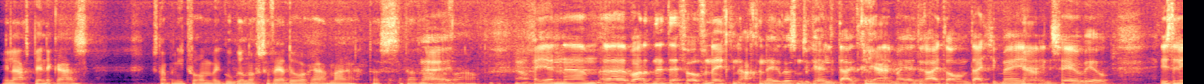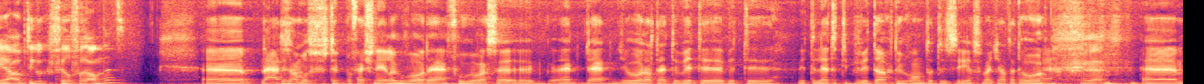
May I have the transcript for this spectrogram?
helaas pindakaas. Ik snap niet waarom Google nog zo ver doorgaat, maar dat is, dat is een ander verhaal. Ja. Hey, en um, we hadden het net even over 1998, dat is natuurlijk een hele tijd geleden. Maar jij draait al een tijdje mee in de SEO-wereld. Is er in jouw optiek ook veel veranderd? Uh, nou, het is allemaal een stuk professioneler geworden. Hè. Vroeger was uh, je hoort altijd de witte, witte, witte lettertype, witte achtergrond. Dat is het eerste wat je altijd hoort. Ja. Ja. Uh,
